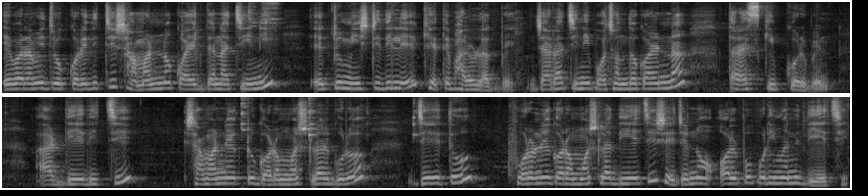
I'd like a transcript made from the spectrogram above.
এবার আমি যোগ করে দিচ্ছি সামান্য কয়েক দানা চিনি। একটু মিষ্টি দিলে খেতে ভালো লাগবে। যারা চিনি পছন্দ করেন না, তারা স্কিপ করবেন। আর দিয়ে দিচ্ছি সামান্য একটু গরম মশলার গুঁড়ো। যেহেতু ফোড়নে গরম মশলা দিয়েছি সেই জন্য অল্প পরিমাণে দিয়েছি।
